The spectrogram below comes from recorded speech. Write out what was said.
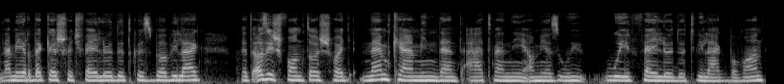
nem érdekes, hogy fejlődött közben a világ. Tehát az is fontos, hogy nem kell mindent átvenni, ami az új, új fejlődött világban van,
